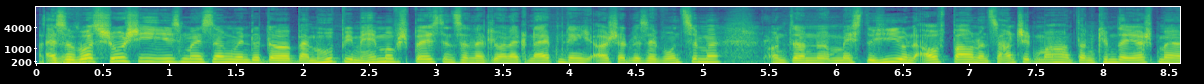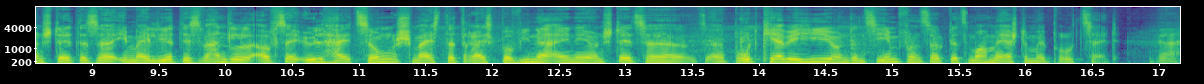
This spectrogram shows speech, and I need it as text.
Also was schon schön ist, muss ich sagen, wenn du da beim Huppi im Hemhof spielst, in so einer kleinen Kneipe, die eigentlich ausschaut wie sein Wohnzimmer, und dann möchtest du hier und aufbauen und Soundcheck machen und dann kommt er erstmal und stellt das ein emailliertes Wandel auf seine Ölheizung, schmeißt da 30 paar Wiener rein und stellt so eine, so eine Brotkerbe hier und einen Senf und sagt, jetzt machen wir erst einmal Brotzeit. Ja.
